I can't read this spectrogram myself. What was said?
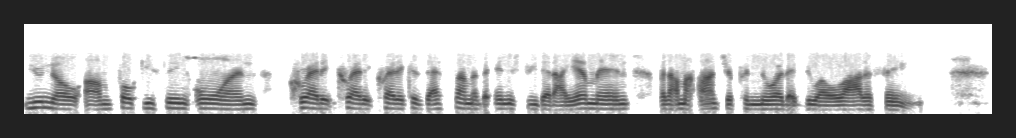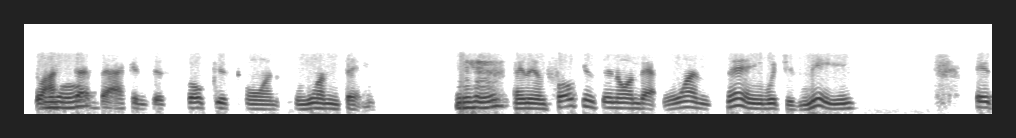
you know, um, focusing on credit, credit, credit, because that's some of the industry that I am in. But I'm an entrepreneur that do a lot of things. So mm-hmm. I stepped back and just focused on one thing. Mm-hmm. And in focusing on that one thing, which is me, it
